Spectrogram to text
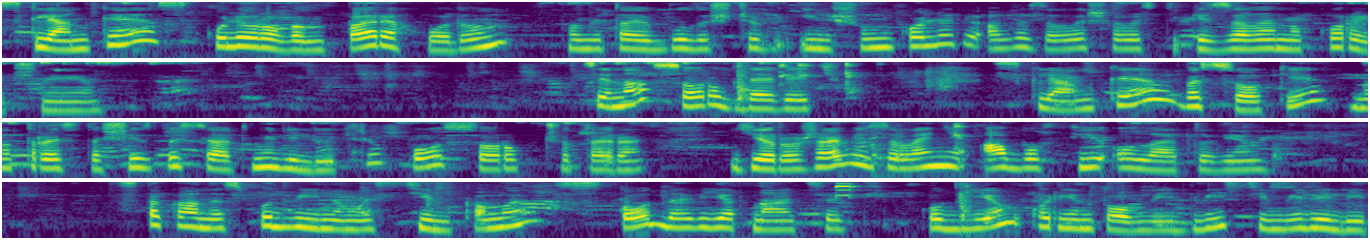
Склянки з кольоровим переходом. Пам'ятаю, були ще в іншому кольорі, але залишились такі зелено-коричневі. Ціна 49. Склянки високі на 360 мл по 44. Є рожеві, зелені або фіолетові. Стакани з подвійними стінками 119. Об'єм орієнтовний 200 мл.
